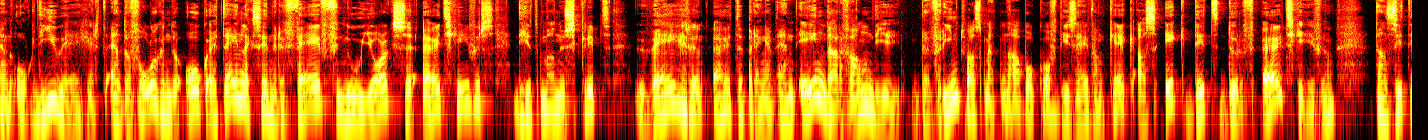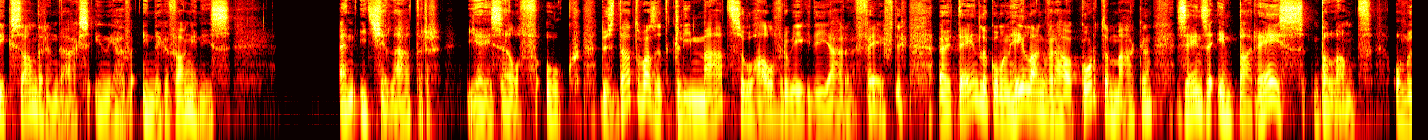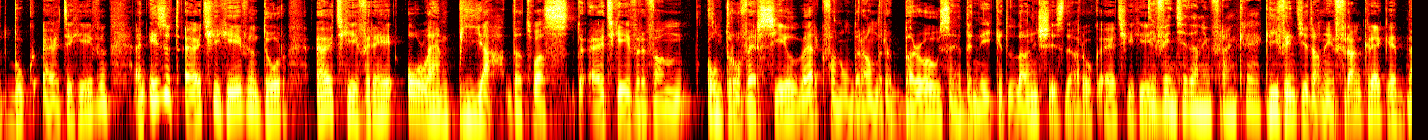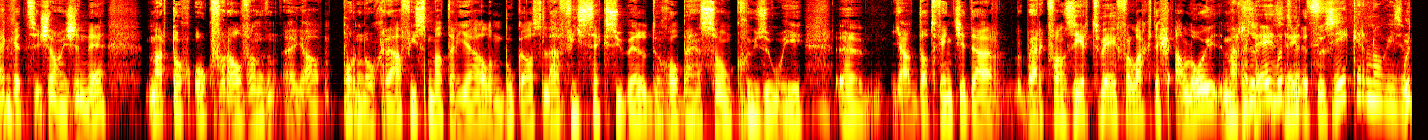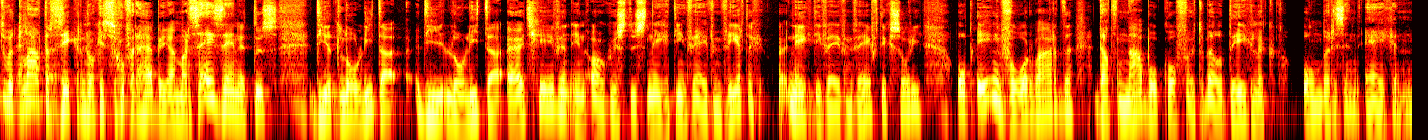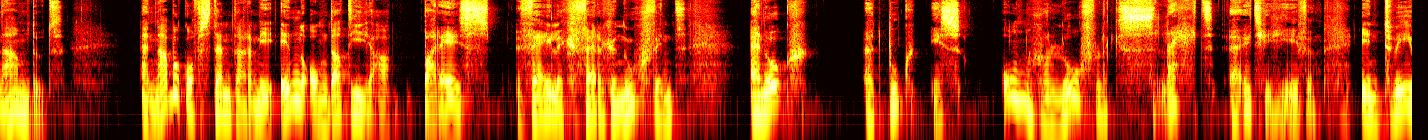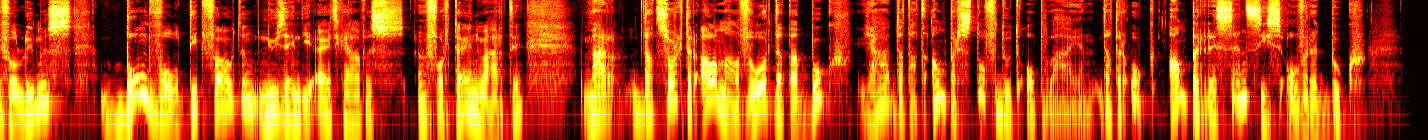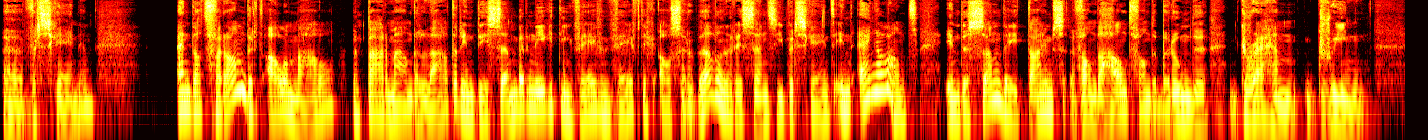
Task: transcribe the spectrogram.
En ook die weigert. En de volgende ook. Uiteindelijk zijn er vijf New Yorkse uitgevers die het manuscript weigeren uit te brengen. En één daarvan, die bevriend was met Nabokov, die zei van kijk, als ik dit durf uitgeven, dan zit ik zanderendaags in de gevangenis. En ietsje later jijzelf ook. Dus dat was het klimaat zo halverwege de jaren 50. Uiteindelijk, om een heel lang verhaal kort te maken, zijn ze in Parijs beland om het boek uit te geven. En is het uitgegeven door uitgeverij Olympia. Dat was de uitgever van controversieel werk van onder andere Burroughs. The Naked Lunch is daar ook uitgegeven. Die vind je dan in Frankrijk? Die vind je dan in Frankrijk, Beckett, Jean Genet. Maar toch ook vooral van uh, ja, pornografisch materiaal. Een boek als La vie sexuelle de Robinson Crusoe. Uh, ja, dat vind je daar. Werk van zeer twijfelachtig allooi. Maar zij Moeten zijn we het, dus... zeker nog eens Moeten we het later hebben? zeker nog eens over hebben, ja. Maar zij zijn het dus die het Lolita, die Lolita uitgeven in augustus 1945, eh, 1955, sorry, op één voorwaarde dat Nabokov het wel degelijk onder zijn eigen naam doet. En Nabokov stemt daarmee in omdat hij ja, Parijs veilig ver genoeg vindt. En ook het boek is ongelooflijk slecht uitgegeven. In twee volumes, bomvol typfouten. Nu zijn die uitgaves een fortuin waard. Hè. Maar dat zorgt er allemaal voor dat dat boek ja, dat dat amper stof doet opwaaien. Dat er ook amper recensies over het boek eh, verschijnen. En dat verandert allemaal een paar maanden later, in december 1955, als er wel een recensie verschijnt in Engeland, in de Sunday Times van de hand van de beroemde Graham Greene.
